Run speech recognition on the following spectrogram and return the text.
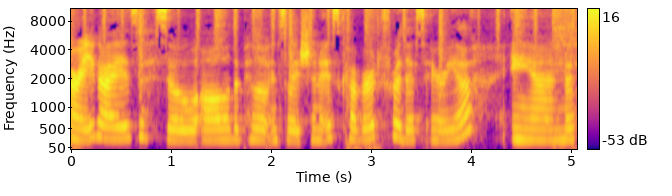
Alright you guys, so all the pillow insulation is covered for this area and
